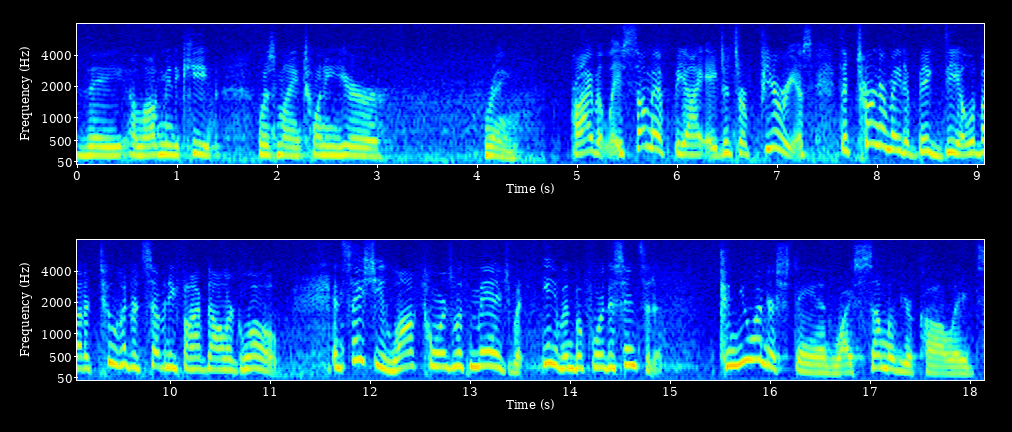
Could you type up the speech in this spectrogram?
they allowed me to keep was my 20-year ring. Privately, some FBI agents are furious that Turner made a big deal about a $275 globe and say she locked horns with management even before this incident. Can you understand why some of your colleagues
